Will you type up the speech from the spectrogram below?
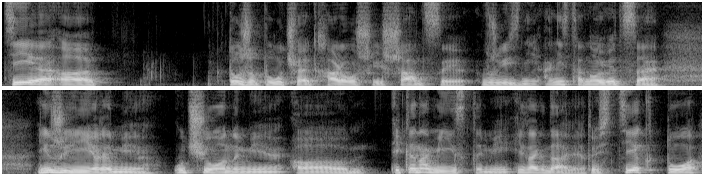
те э, тоже получают хорошие шансы в жизни. Они становятся инженерами, учеными, э, экономистами и так далее. То есть те, кто,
